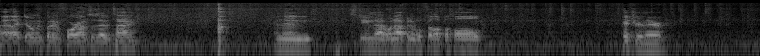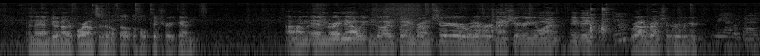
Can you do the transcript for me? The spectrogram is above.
I like to only put in 4 ounces at a time and then steam that one up and it will fill up the whole pitcher there and then do another four ounces and it'll fill up the whole pitcher again Um, and right now we can go ahead and put in brown sugar or whatever kind of sugar you want. Hey babe, Hmm? we're out of brown sugar over here. We have a bag.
